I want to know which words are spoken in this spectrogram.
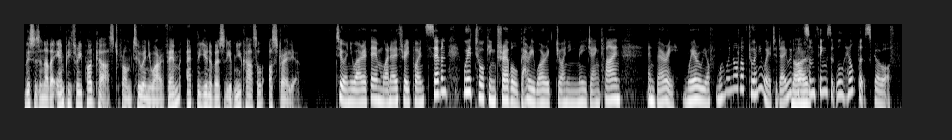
This is another MP3 podcast from 2NURFM at the University of Newcastle, Australia. 2NURFM 103.7. We're talking travel. Barry Warwick joining me, Jane Klein. And Barry, where are we off? Well, we're not off to anywhere today. We've No. got some things that will help us go off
